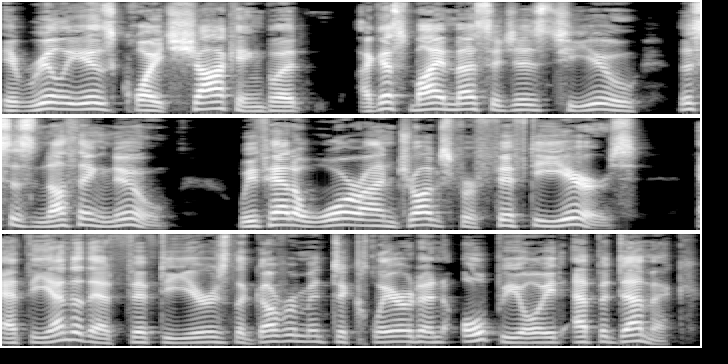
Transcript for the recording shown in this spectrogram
It really is quite shocking, but I guess my message is to you this is nothing new. We've had a war on drugs for 50 years. At the end of that 50 years, the government declared an opioid epidemic.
